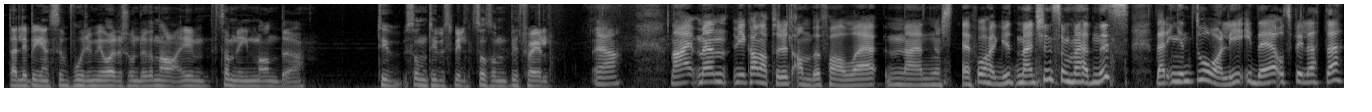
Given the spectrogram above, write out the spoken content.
Det er litt begrenset hvor mye variasjon du kan ha i sammenligning med andre type, sånne type spill, sånn som Betrayal. Ja. Nei, men vi kan absolutt anbefale Madness, eh, å, herregud, Mansions of Madness. Det er ingen dårlig idé å spille dette.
